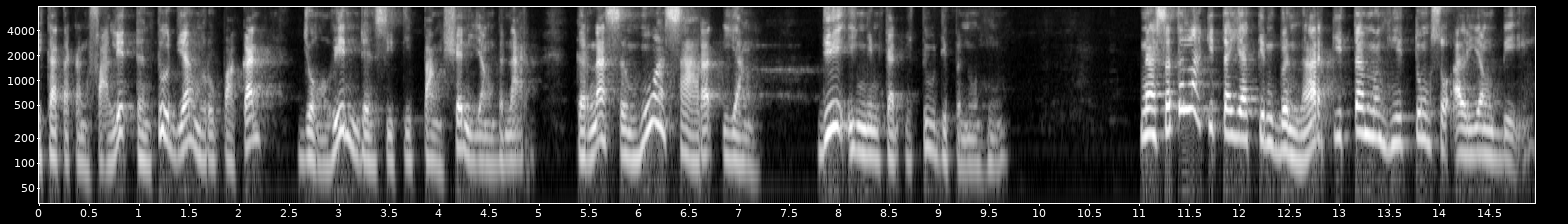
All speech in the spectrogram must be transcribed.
dikatakan valid tentu dia merupakan join density function yang benar. Karena semua syarat yang diinginkan itu dipenuhi. Nah, setelah kita yakin benar, kita menghitung soal yang B.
